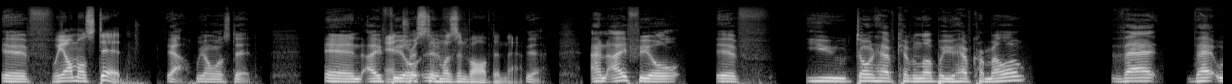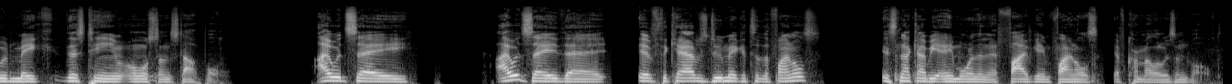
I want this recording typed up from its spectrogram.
if We almost did, yeah, we almost did, and I and feel Tristan if- was involved in that. Yeah, and I feel if you don't have Kevin Love but you have Carmelo, that that would make this team almost unstoppable. I would say, I would say that if the Cavs do make it to the finals, it's not going to be any more than a five-game finals if Carmelo is involved.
